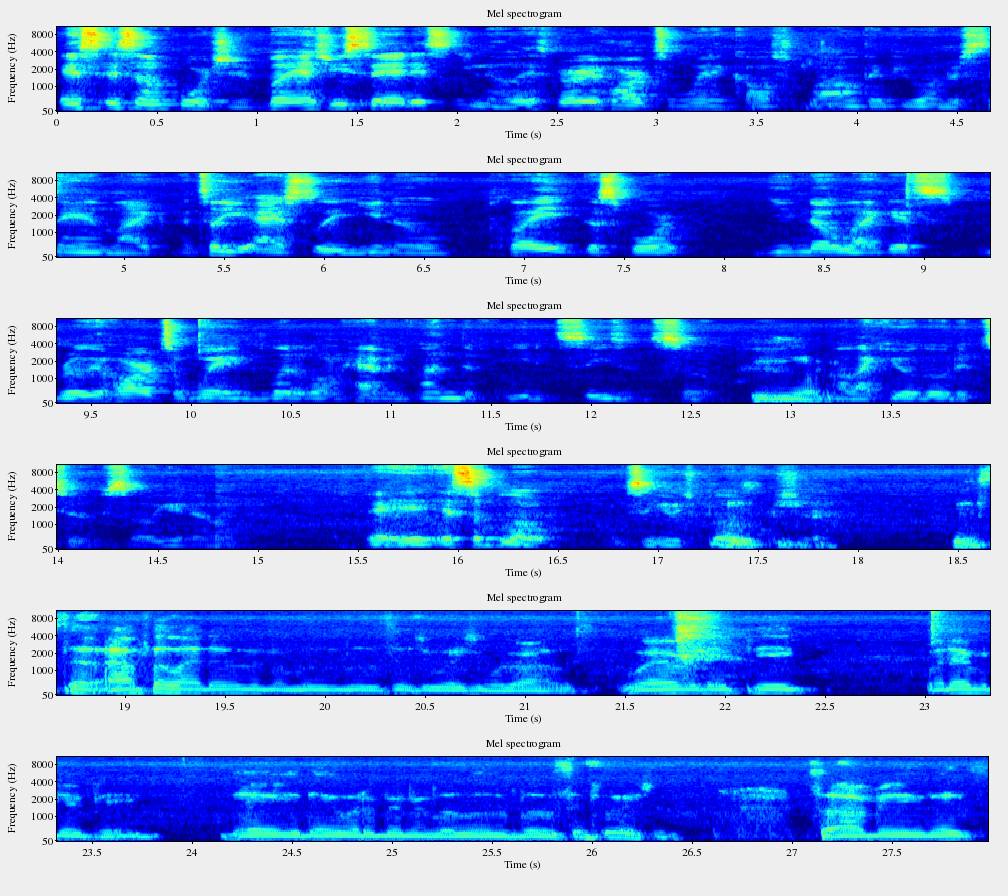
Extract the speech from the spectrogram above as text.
it's it's unfortunate, but as you said, it's you know it's very hard to win in college football. I don't think people understand like until you actually you know play the sport, you know like it's really hard to win, let alone have an undefeated season. So yeah. uh, like you alluded to, so you know it, it's a blow. It's a huge blow for sure. It's the, I feel like they was in a lose lose situation regardless. Wherever they pick, whatever they pick, they they would have been in a lose lose situation. So I mean, it's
